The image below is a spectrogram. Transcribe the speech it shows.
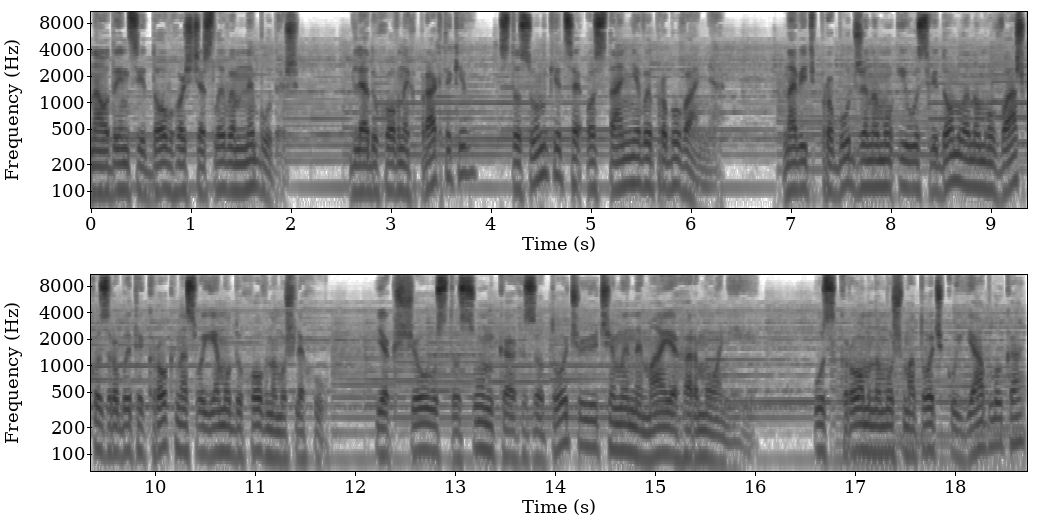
Наодинці довго щасливим не будеш. Для духовних практиків стосунки це останнє випробування. Навіть пробудженому і усвідомленому важко зробити крок на своєму духовному шляху, якщо у стосунках з оточуючими немає гармонії. У скромному шматочку яблука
